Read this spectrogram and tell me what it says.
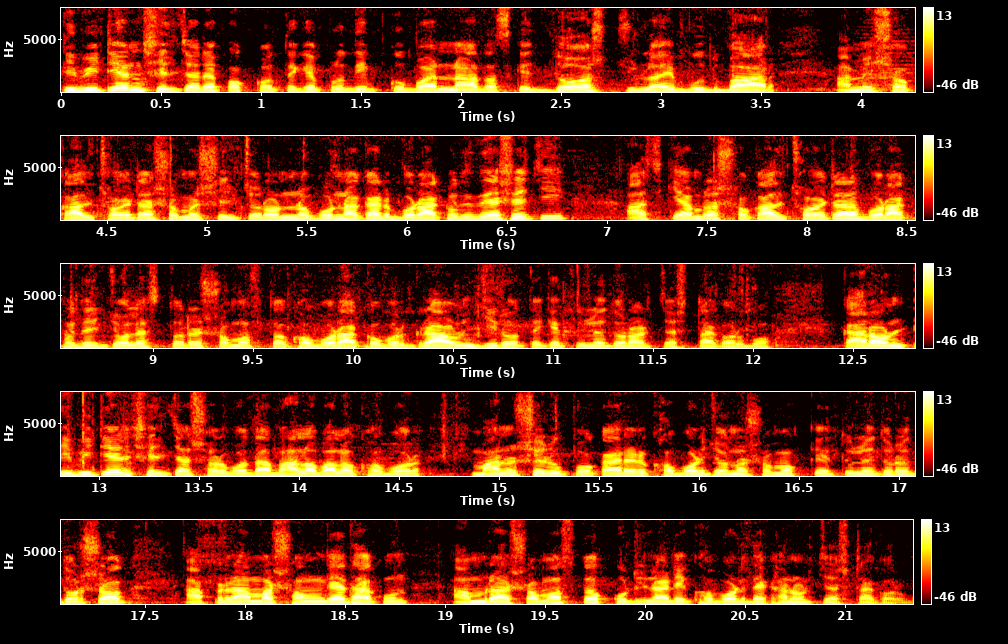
Tibetan শিলচরের পক্ষ থেকে প্রদীপ কুমার নাথ আজকে দশ জুলাই বুধবার। আমি সকাল ছয়টার সময় শিলচর অন্নপূর্ণাকার বরাক নদীতে এসেছি। আজকে আমরা সকাল ছয়টার বরাক নদীর জলস্তরের সমস্ত খবরাখবর গ্রাউন্ড জিরো থেকে তুলে ধরার চেষ্টা করব। কারণ টিবিটিয়ান শিলচর সর্বদা ভালো ভালো খবর। মানুষের উপকারের খবর জনসমক্ষে তুলে ধরে। দর্শক, আপনারা আমার সঙ্গে থাকুন। আমরা সমস্ত কুটিনাটি খবর দেখানোর চেষ্টা করব।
